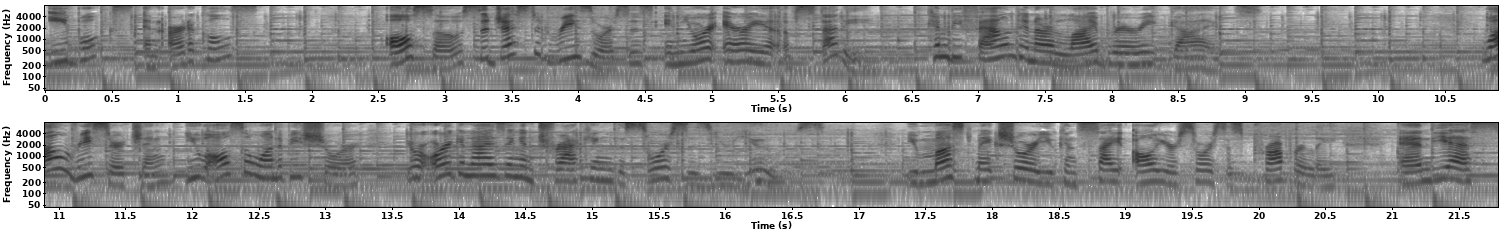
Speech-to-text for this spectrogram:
ebooks, and articles. Also, suggested resources in your area of study can be found in our library guides. While researching, you also want to be sure you're organizing and tracking the sources you use. You must make sure you can cite all your sources properly, and yes,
